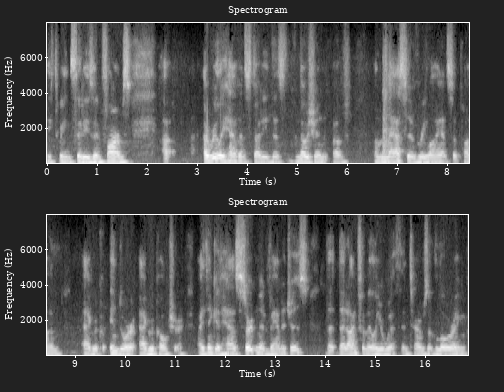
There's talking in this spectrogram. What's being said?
between cities and farms. I, I really haven't studied this notion of a massive reliance upon agric- indoor agriculture. I think it has certain advantages that, that I'm familiar with in terms of lowering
